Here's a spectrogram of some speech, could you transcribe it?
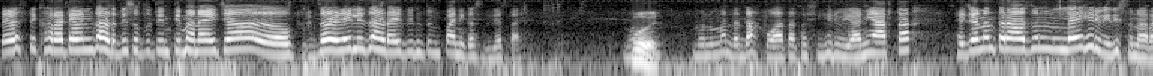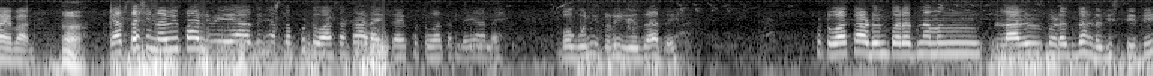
त्यावेळेस ती खराट्यावर झाडं दिसत होती आणि ती म्हणायच्या अं, जळलेली झाडं आहेत आणि तुम्ही पाणी कसं देताय? होय. म्हणून म्हणलं दाखवा आता कशी हिरवी. आणि आता ह्याच्यानंतर अजून लय हिरवी दिसणार आहे बाग. हां. त्यात तशी नवी पालवी आहे, अजून ह्यातला फुटवा असा काढायचा आहे. फुटवा तर लय आलाय. बघून इकडे हे जाते फुटवा काढून परत ना मग लाल भडक झाडं दिसते ती.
